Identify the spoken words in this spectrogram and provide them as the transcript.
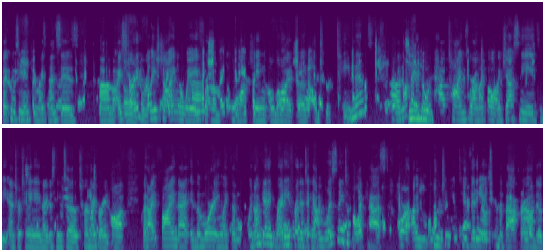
but consuming through my senses, um, I started really shying away from watching a lot of entertainment. Uh, not that I don't have times where I'm like, oh, I just need to be entertained. I just need to turn my brain off. But I find that in the morning, like the, when I'm getting ready for the day, I'm listening to podcasts or I'm watching YouTube videos in the background of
